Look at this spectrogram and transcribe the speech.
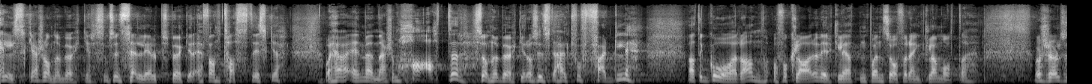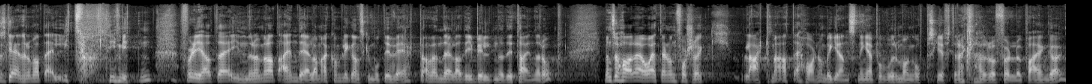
elsker sånne bøker, som syns selvhjelpsbøker er fantastiske. Og jeg har en venner som hater sånne bøker og syns det er helt forferdelig At det går an å forklare virkeligheten på en så forenkla måte. Og Sjøl skal jeg innrømme at jeg er litt sånn i midten. fordi jeg innrømmer at en del av meg kan bli ganske motivert av en del av de bildene de tegner opp. Men så har jeg også etter noen forsøk lært meg at jeg har noen begrensninger på hvor mange oppskrifter jeg klarer å følge på en gang.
